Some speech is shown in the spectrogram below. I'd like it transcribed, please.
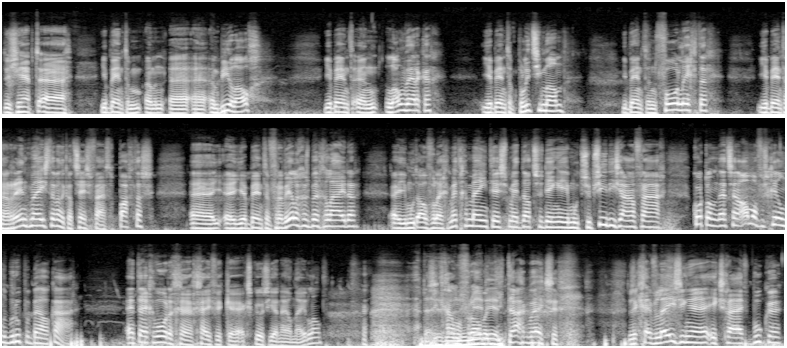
Dus je, hebt, eh, je bent een, een, eh, eh, een bioloog. Je bent een loonwerker. Je bent een politieman. Je bent een voorlichter. Je bent een rentmeester, want ik had 56 pachters. Je- bent een vrijwilligersbegeleider. Je moet overleggen met gemeentes, met dat soort dingen. Je moet subsidies aanvragen. Kortom, dat zijn allemaal verschillende beroepen bij elkaar. En tegenwoordig geef ik excursie aan heel Nederland. Dus ik hou me vooral met die taak bezig. Dus ik geef lezingen, ik schrijf boeken.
